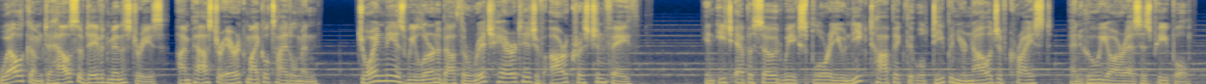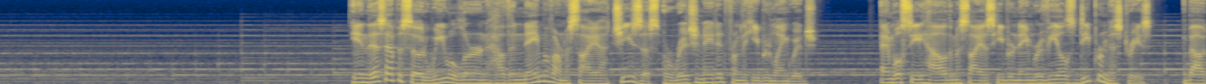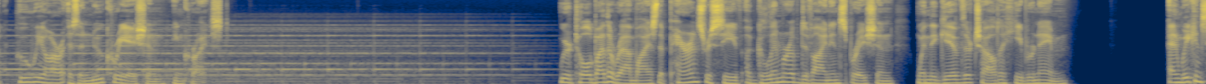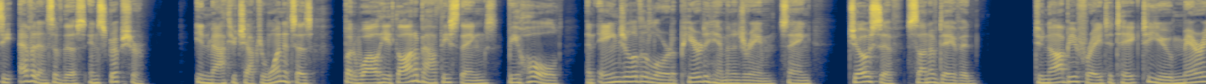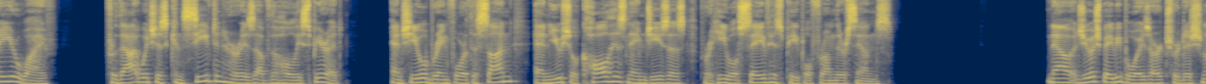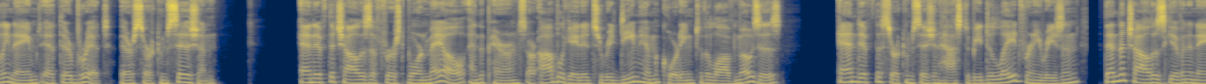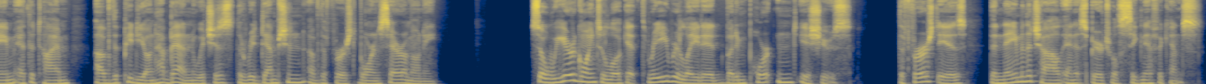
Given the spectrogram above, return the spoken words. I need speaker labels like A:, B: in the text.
A: Welcome to House of David Ministries. I'm Pastor Eric Michael Titleman. Join me as we learn about the rich heritage of our Christian faith. In each episode, we explore a unique topic that will deepen your knowledge of Christ and who we are as His people. In this episode, we will learn how the name of our Messiah, Jesus, originated from the Hebrew language. And we'll see how the Messiah's Hebrew name reveals deeper mysteries about who we are as a new creation in Christ. We're told by the rabbis that parents receive a glimmer of divine inspiration when they give their child a Hebrew name. And we can see evidence of this in Scripture. In Matthew chapter 1, it says, But while he thought about these things, behold, an angel of the Lord appeared to him in a dream, saying, Joseph, son of David, do not be afraid to take to you Mary your wife, for that which is conceived in her is of the Holy Spirit. And she will bring forth a son, and you shall call his name Jesus, for he will save his people from their sins. Now, Jewish baby boys are traditionally named at their Brit, their circumcision. And if the child is a firstborn male and the parents are obligated to redeem him according to the law of Moses, and if the circumcision has to be delayed for any reason, then the child is given a name at the time of the Pidyon Haben, which is the redemption of the firstborn ceremony. So we are going to look at three related but important issues. The first is the name of the child and its spiritual significance.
